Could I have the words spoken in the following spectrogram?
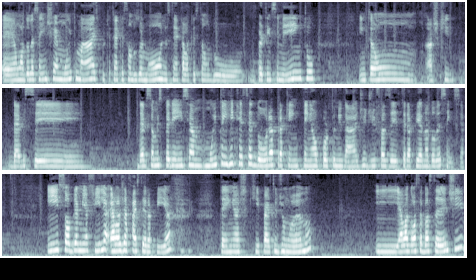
É, um adolescente é muito mais, porque tem a questão dos hormônios, tem aquela questão do, do pertencimento. Então, acho que deve ser deve ser uma experiência muito enriquecedora para quem tem a oportunidade de fazer terapia na adolescência. E sobre a minha filha, ela já faz terapia, tem acho que perto de um ano. E ela gosta bastante,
